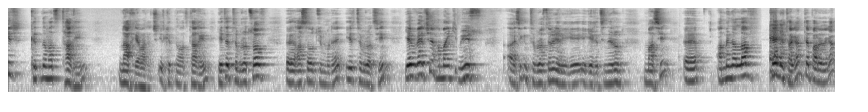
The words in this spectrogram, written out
իր գտնված թաղին նախ եւ առաջ իր գտնված թաղին, եթե թբրոցով հաստատություն մնա իր թբրոցին եւ վերջը համայնքի մյուս այսինքն թբրոցներուն եւ եկեղեցիներուն մասին ամենալավ թե նյութական թե բարոյական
